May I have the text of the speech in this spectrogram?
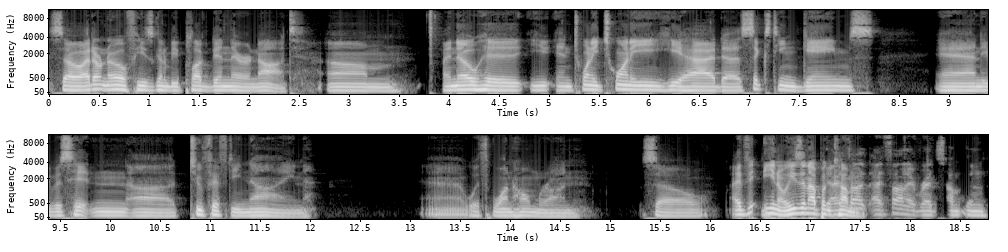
so I don't know if he's going to be plugged in there or not. Um, I know he, he in 2020 he had uh, 16 games and he was hitting uh, 259 uh, with one home run. So I think you know he's an up and Yeah, I coming. thought I thought I read something.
